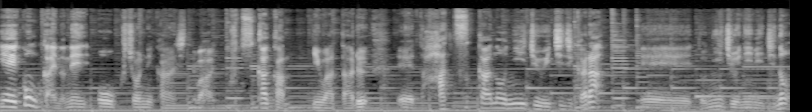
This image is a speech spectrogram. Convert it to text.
えー、今回のね、オークションに関しては2日間にわたる、えー、と20日の21時から、えー、と22日の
